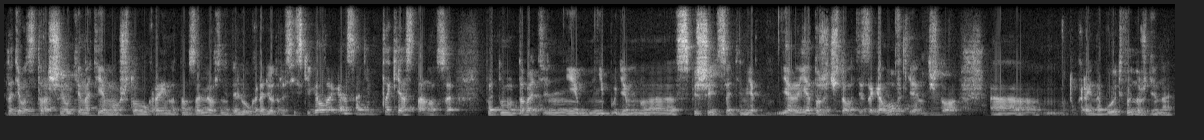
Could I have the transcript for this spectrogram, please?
вот эти вот страшилки на тему, что Украина там замерзнет или украдет российский газ, они так и останутся. Поэтому давайте не, не будем э, спешить с этим. Я, я, я тоже читал эти заголовки, что э, вот Украина будет вынуждена.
